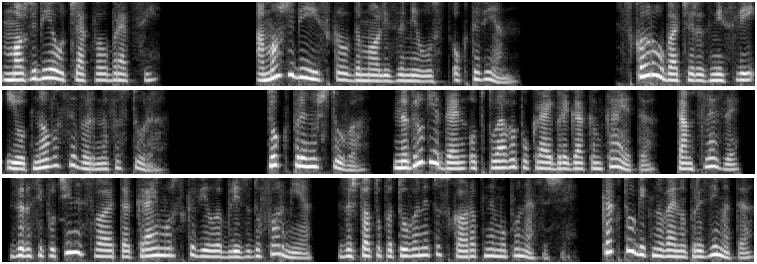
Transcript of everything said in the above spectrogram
Може би е очаквал брат си? А може би е искал да моли за милост Октавиан. Скоро обаче размисли и отново се върна в Астура. Тук пренощува. На другия ден отплава по край брега към Каята, там слезе, за да си почине своята крайморска вила близо до Формия, защото пътуването с кораб не му понасеше. Както обикновено през зимата,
